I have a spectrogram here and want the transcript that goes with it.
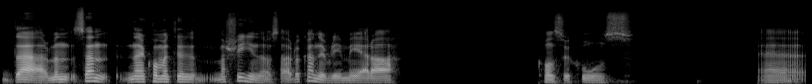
där. Men sen när det kommer till maskiner och så här, då kan det bli mera konstruktions eh,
